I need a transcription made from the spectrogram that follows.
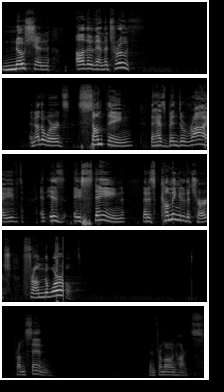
notion other than the truth. In other words, something that has been derived and is a stain that is coming into the church from the world, from sin, and from our own hearts.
